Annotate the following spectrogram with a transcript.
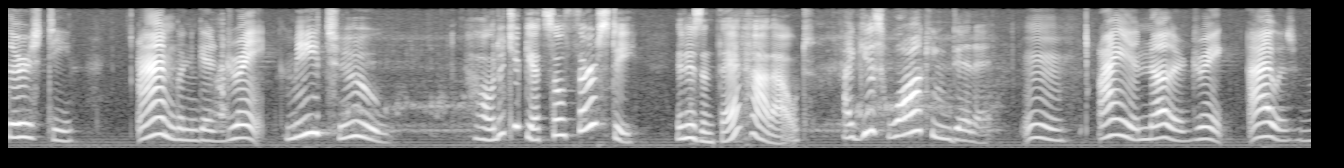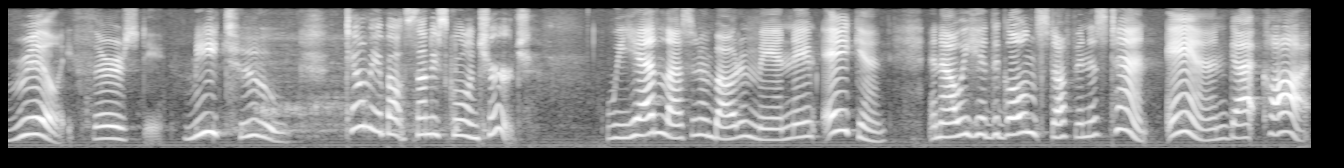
thirsty. I'm going to get a drink. Me too. How did you get so thirsty? It isn't that hot out. I guess walking did it. Mm, I need another drink. I was really thirsty. Me too. Tell me about Sunday school and church. We had a lesson about a man named Achan and how he hid the golden stuff in his tent and got caught.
